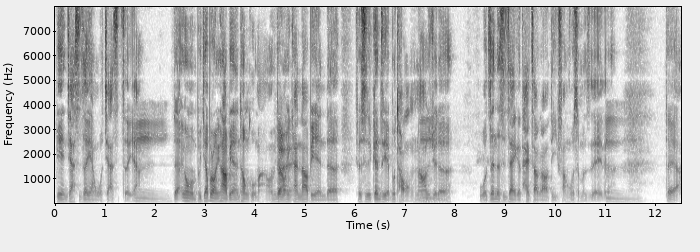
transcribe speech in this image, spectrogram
别人家是这样，我家是这样？嗯，对，因为我们比较不容易看到别人痛苦嘛，我们就容易看到别人的就是跟自己不同，然后就觉得我真的是在一个太糟糕的地方或什么之类的。嗯，对啊，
